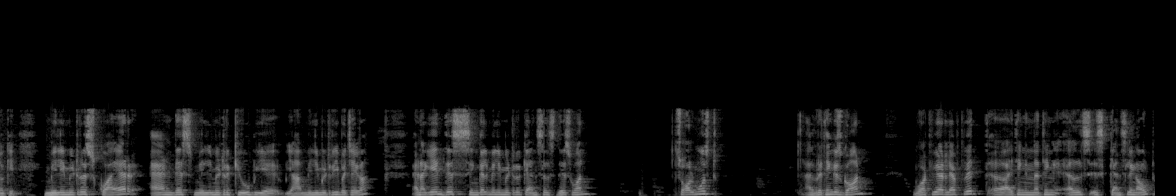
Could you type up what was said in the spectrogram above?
okay millimeter square and this millimeter cube ये यहाँ millimeter ही बचेगा and again this single millimeter cancels this one so almost everything is gone what we are left with uh, I think nothing else is cancelling out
